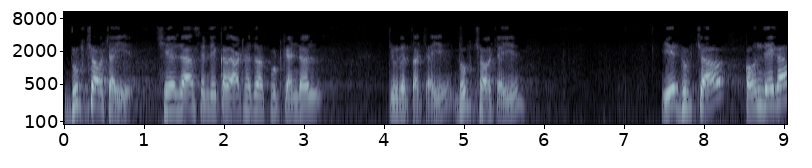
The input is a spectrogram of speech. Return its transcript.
धूप छाव चाहिए। 6000 से लेकर 8000 फुट कैंडल तीव्रता चाहिए, धूप छाव चाहिए। ये धूप छाव कौन देगा?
